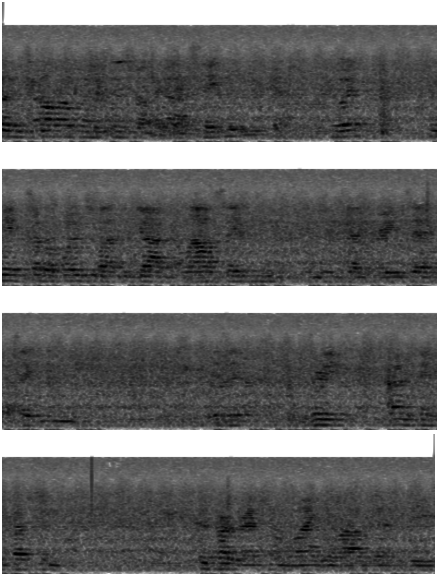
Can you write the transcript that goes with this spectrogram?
to follow up on the points about God's statement, would you made several points about that God allows Satan and then God creates that Satan. Is it, is there any, I understand your question, good part of the rationale why he allows that to be,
